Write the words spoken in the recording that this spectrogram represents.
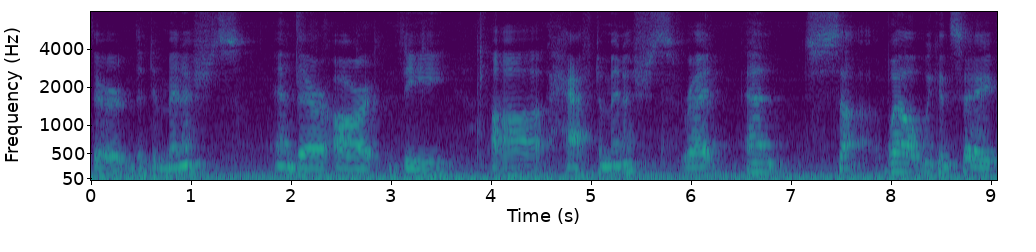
They're the diminished, and there are the uh, half diminished, right? And so, well, we could say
